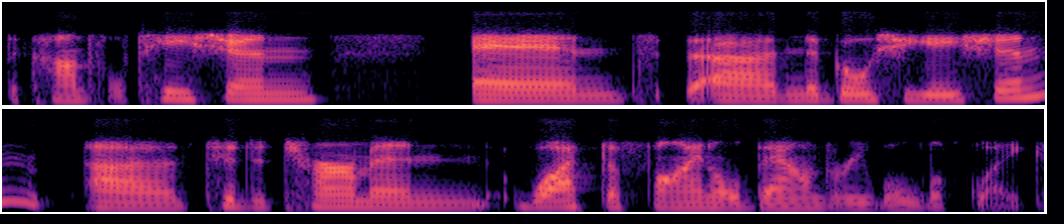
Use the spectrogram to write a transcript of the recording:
the consultation, and uh, negotiation uh, to determine what the final boundary will look like.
